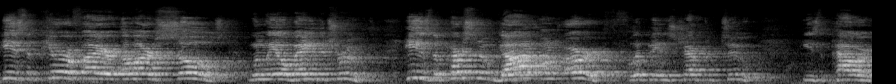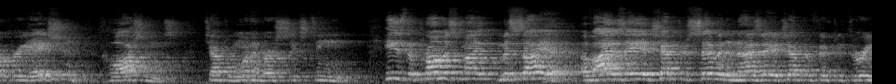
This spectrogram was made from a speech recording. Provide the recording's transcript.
He is the purifier of our souls when we obey the truth. He is the person of God on earth. Philippians chapter 2. He's the power of creation. Colossians chapter 1 and verse 16. He is the promised Messiah of Isaiah chapter 7 and Isaiah chapter 53.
